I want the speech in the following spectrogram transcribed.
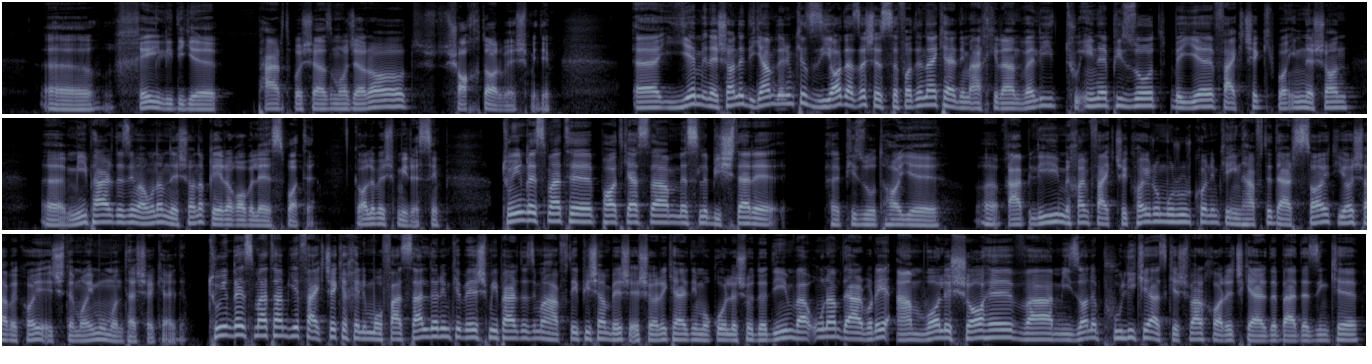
خیلی دیگه پرت باشه از ماجرا شاخدار بهش میدیم. یه نشان دیگه هم داریم که زیاد ازش استفاده نکردیم اخیرا ولی تو این اپیزود به یه فکچک با این نشان می‌پردازیم و اونم نشان غیر قابل اثباته که حالا بهش می‌رسیم. تو این قسمت پادکستم مثل بیشتر اپیزودهای قبلی می‌خوایم فکچک هایی رو مرور کنیم که این هفته در سایت یا شبکه های اجتماعیمون منتشر کردیم. تو این قسمت هم یه فکچک خیلی مفصل داریم که بهش می‌پردازیم و هفته پیشم بهش اشاره کردیم و قولش رو دادیم و اونم درباره اموال شاه و میزان پولی که از کشور خارج کرده بعد از اینکه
